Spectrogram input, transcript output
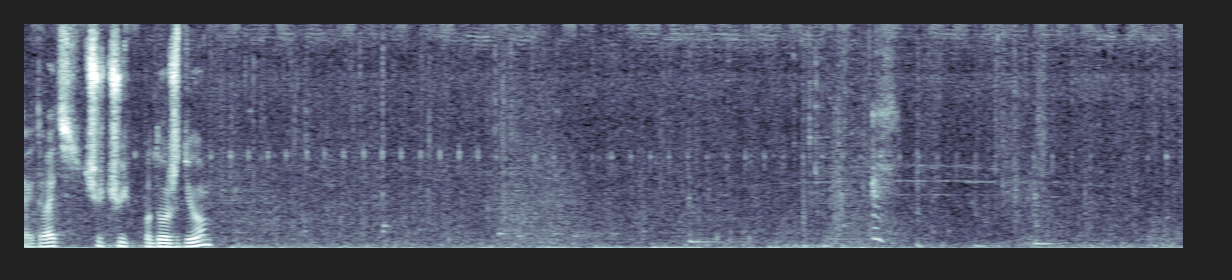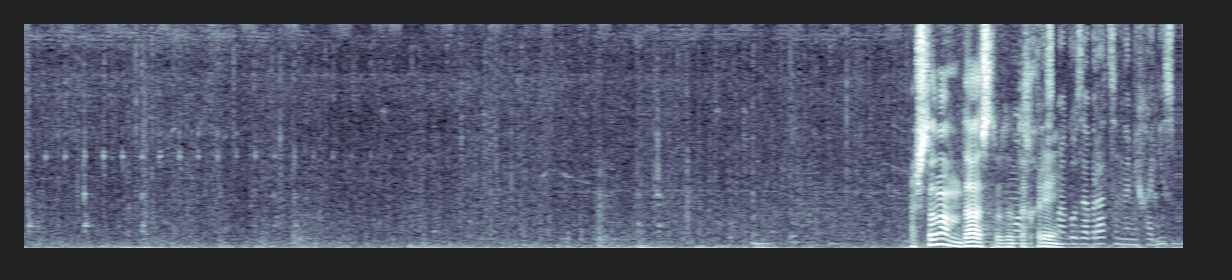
Так, давайте чуть-чуть подождем. Что нам даст вот Может, эта я хрень? смогу забраться на механизм?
